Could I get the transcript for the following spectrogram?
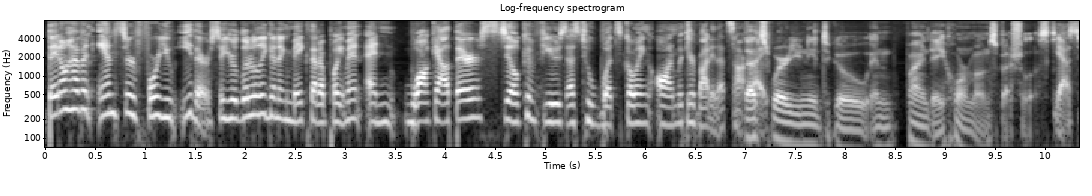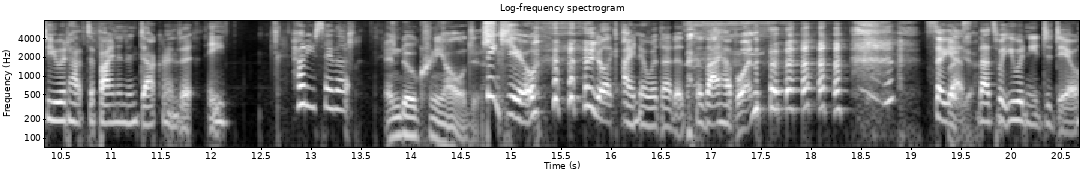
They don't have an answer for you either. So you're literally going to make that appointment and walk out there still confused as to what's going on with your body that's not That's right. where you need to go and find a hormone specialist. yeah. So you would have to find an endocrine, a, how do you say that? Endocrinologist. Thank you. You're like, I know what that is because I have one. so yes, yeah. that's what you would need to do.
